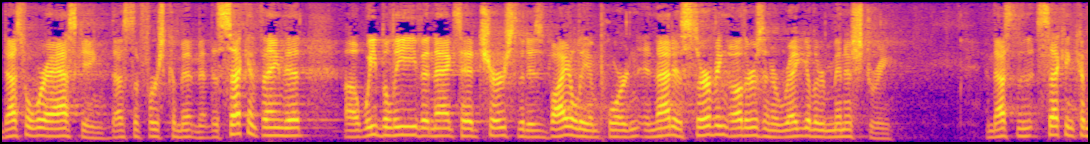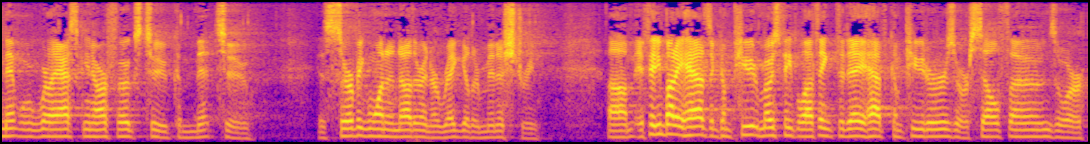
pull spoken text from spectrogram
That's what we're asking. That's the first commitment. The second thing that uh, we believe at Nags Head Church that is vitally important, and that is serving others in a regular ministry. And that's the second commitment we're asking our folks to commit to, is serving one another in a regular ministry. Um, if anybody has a computer, most people I think today have computers or cell phones or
